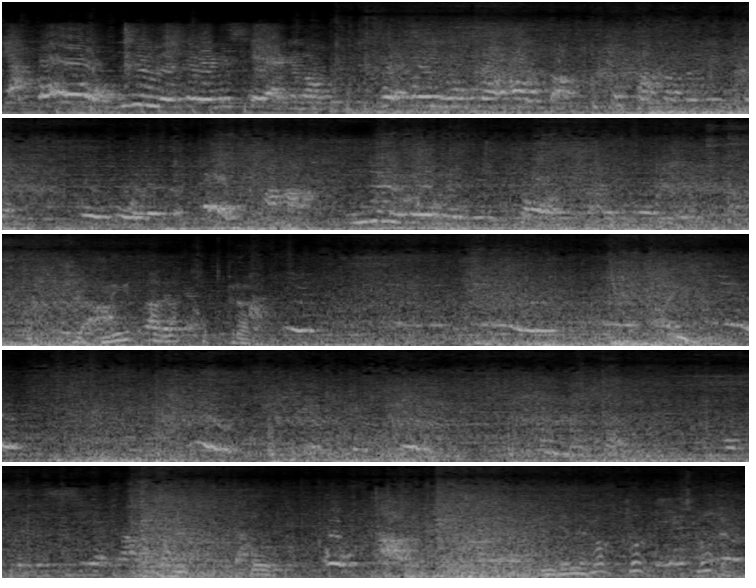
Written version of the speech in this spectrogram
Jaha! Nu ska vi besegra dem. För en gång för alla. Hoppas att de inte går på det. Åh, haha. Nu håller vi ta ner alla koptrar. måste besegra dem. Och allt. En generator. Slå den.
